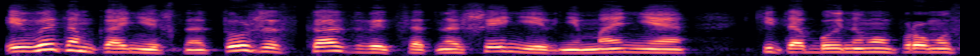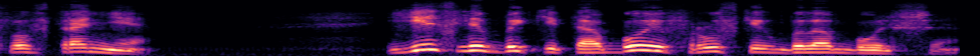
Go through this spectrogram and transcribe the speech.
И в этом, конечно, тоже сказывается отношение и внимание к китобойному промыслу в стране. Если бы китобоев русских было больше,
